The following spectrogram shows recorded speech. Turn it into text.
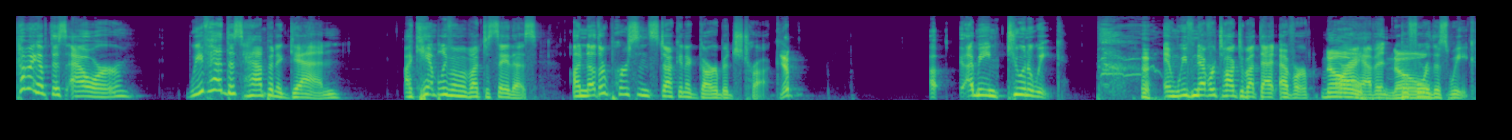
Coming up this hour, we've had this happen again. I can't believe I'm about to say this. Another person stuck in a garbage truck. Yep. Uh, I mean, two in a week. and we've never talked about that ever. No, I haven't no. before this week.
